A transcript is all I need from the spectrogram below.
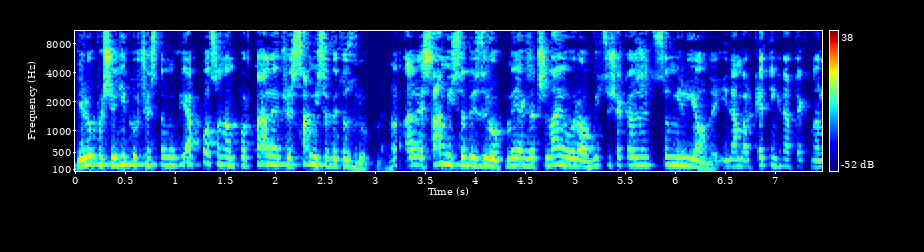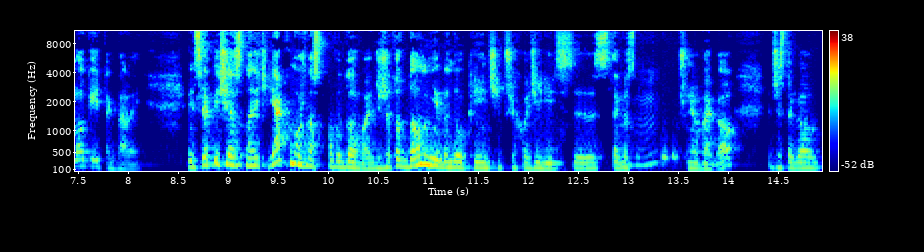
Wielu pośredników często mówi, a po co nam portale, przecież sami sobie to zróbmy. No ale sami sobie zróbmy, jak zaczynają robić, to się okazuje, że to są miliony i na marketing, na technologię i tak dalej. Więc lepiej się zastanowić, jak można spowodować, że to do mnie będą klienci przychodzili z, z tego mm -hmm. uczniowego, czy z tego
